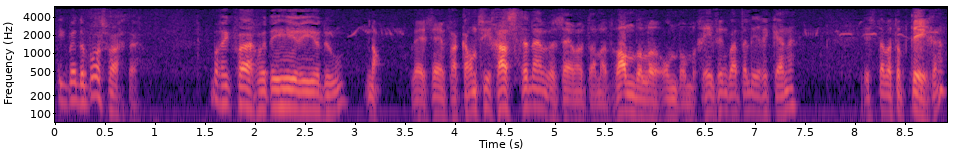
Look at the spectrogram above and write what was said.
Ik ben de boswachter. Mag ik vragen wat de heren hier doen? Nou, wij zijn vakantiegasten en we zijn wat aan het wandelen om de omgeving wat te leren kennen. Is daar wat op tegen?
